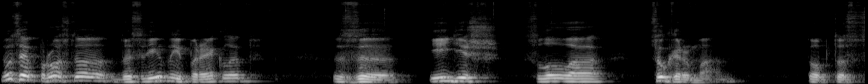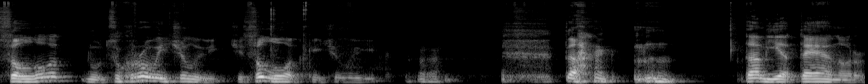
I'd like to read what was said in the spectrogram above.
Ну, це просто дослівний переклад з ідіш слова цукерман. Тобто солод, ну, цукровий чоловік чи солодкий чоловік. Так. Там є тенор.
